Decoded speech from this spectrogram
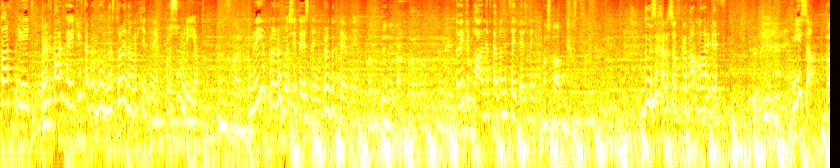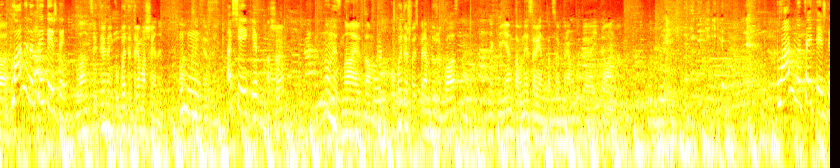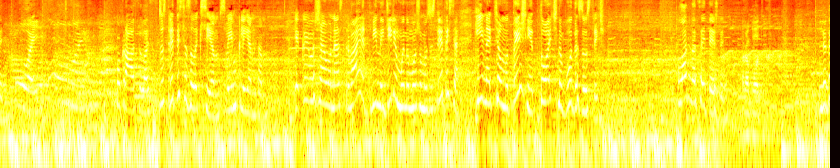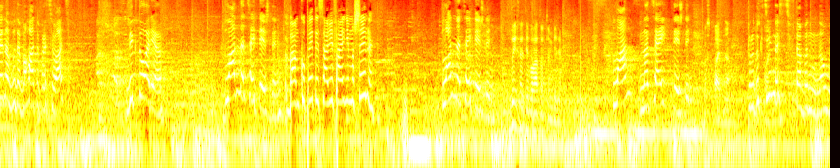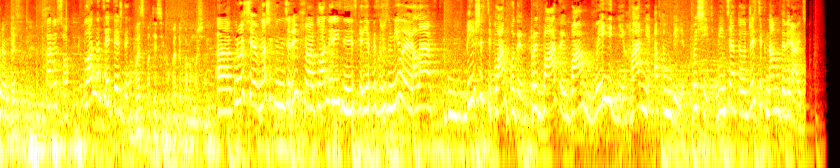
Стас, привіт. Розказуй, який в тебе був настрой на вихідних. Про що мріяв? Не знаю. Мріяв про робочий тиждень, продуктивний. Продуктивний так, про продуктивний То які плани в тебе на цей тиждень? масштабний. Дуже хорошо сказав, молодець. Міша, Да. плани на цей тиждень. План цей тиждень купити три машини. План цей тиждень. А ще які? А ще? Ну не знаю, там купити щось прям дуже класне для клієнта вниз ринка. Це прям буде ідеально. План на цей тиждень. Ой. ой. Покрасилась. Зустрітися з Олексієм, своїм клієнтом, який вже у нас триває дві неділі. Ми не можемо зустрітися. І на цьому тижні точно буде зустріч. План на цей тиждень. Роботи. Людина буде багато працювати. Вікторія. План на цей тиждень. Вам купити самі файні машини? План на цей тиждень. Виграти багато автомобілів. План на цей тиждень. Поспать, да. Продуктивність в тебе ну, на уровні. Хорошо. План на цей тиждень. Виспатись і купити пару машин. Е, Коротше, в наших менеджерів е, плани різні, як ви зрозуміли, але в більшості план один: придбати вам вигідні, гарні автомобілі. Пишіть, бінці автологистик нам довіряють.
